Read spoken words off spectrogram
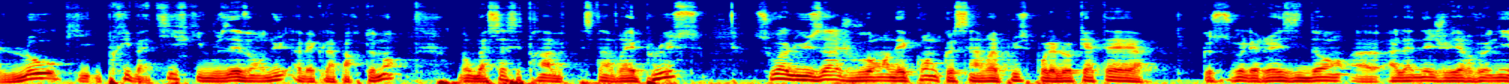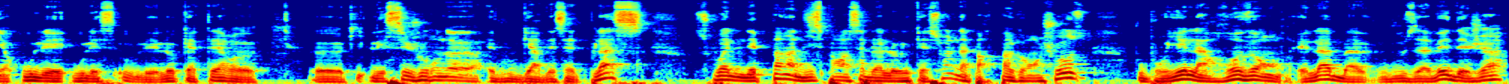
lot qui, privatif qui vous est vendu avec l'appartement. Donc bah, ça c'est un, un, vrai plus. Soit l'usage, vous vous rendez compte que c'est un vrai plus pour les locataires que ce soit les résidents euh, à l'année, je vais y revenir, ou les, ou les, les locataires, euh, euh, les séjourneurs, et vous gardez cette place, soit elle n'est pas indispensable à la location, elle n'apporte pas grand-chose, vous pourriez la revendre. Et là, bah, vous avez déjà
